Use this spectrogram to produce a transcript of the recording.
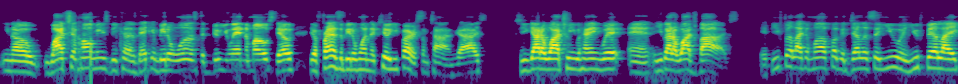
you know, watch your homies because they can be the ones to do you in the most. They'll your friends will be the one to kill you first sometimes, guys. So you gotta watch who you hang with and you gotta watch vibes. If you feel like a motherfucker jealous of you and you feel like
